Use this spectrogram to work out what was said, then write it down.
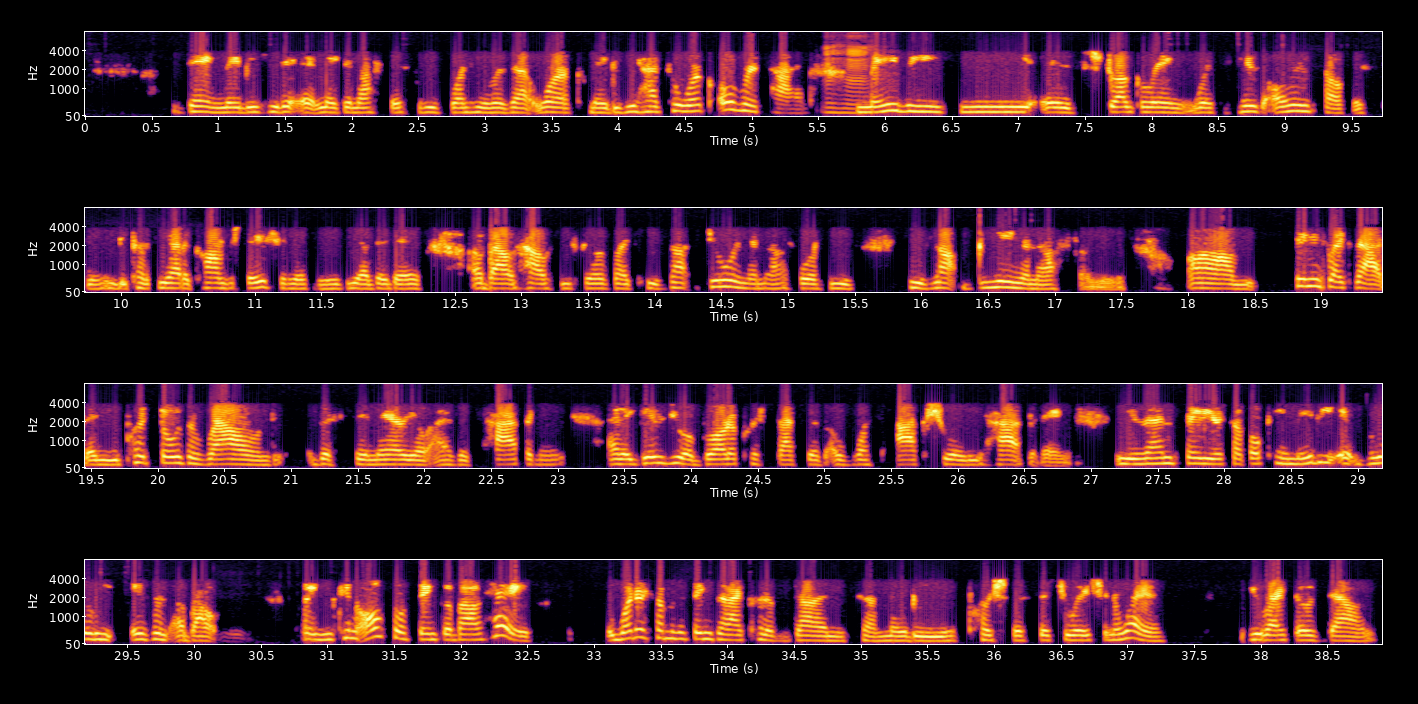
dang, maybe he didn't make enough this week when he was at work. Maybe he had to work overtime. Mm-hmm. Maybe he is struggling with his own self esteem because he had a conversation with me the other day about how he feels like he's not doing enough or he's he's not being enough for me. Um, things like that. And you put those around the scenario as it's happening, and it gives you a broader perspective of what's actually happening. You then say to yourself, okay, maybe it really isn't about me. But you can also think about, hey, what are some of the things that I could have done to maybe push this situation away? You write those down.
